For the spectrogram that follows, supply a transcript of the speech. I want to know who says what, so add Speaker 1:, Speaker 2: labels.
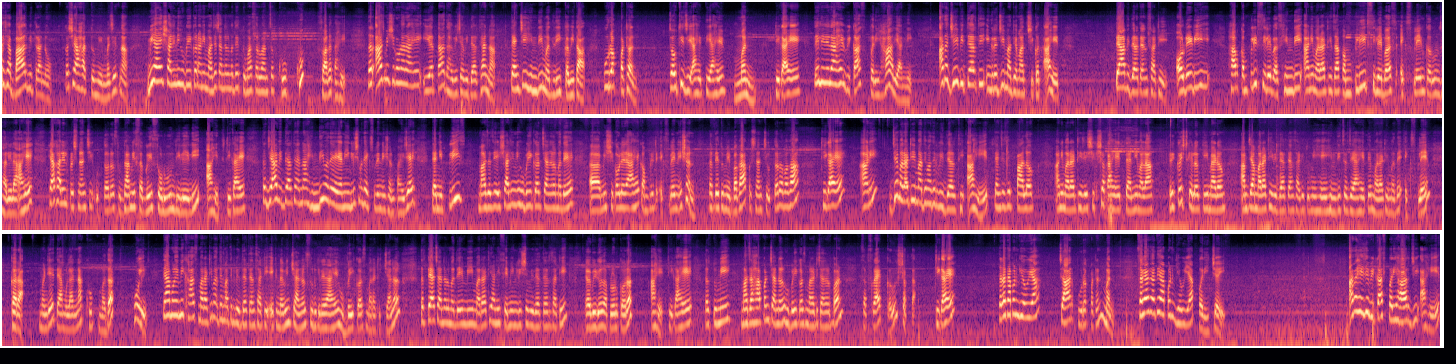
Speaker 1: माझ्या बालमित्रांनो कसे आहात तुम्ही? मजेत ना? मी आहे शालिनी हुबळीकर आणि माझ्या चॅनलमध्ये तुम्हा सर्वांचं खूप खूप स्वागत आहे. तर आज मी शिकवणार आहे इयत्ता दहावीच्या विद्यार्थ्यांना त्यांची हिंदीमधली कविता पूरक पठन चौथी जी आहे ती आहे मन. ठीक आहे? ते लिहिलेलं आहे विकास परिहार यांनी. आता जे विद्यार्थी इंग्रजी माध्यमात शिकत आहेत त्या विद्यार्थ्यांसाठी ऑलरेडी हा कंप्लीट सिलेबस हिंदी आणि मराठीचा कंप्लीट सिलेबस एक्सप्लेन करून झालेला आहे. ह्या खालील प्रश्नांची उत्तरंसुद्धा मी सगळी सोडवून दिलेली आहेत. ठीक आहे? तर ज्या विद्यार्थ्यांना हिंदीमध्ये आणि इंग्लिशमध्ये एक्सप्लेनेशन पाहिजे त्यांनी प्लीज माझं जे शालिनी हुबळीकर चॅनलमध्ये मी शिकवलेलं आहे कंप्लीट एक्सप्लेनेशन तर ते तुम्ही बघा प्रश्नांची उत्तरं बघा. ठीक आहे? आणि जे मराठी माध्यमातील विद्यार्थी आहेत त्यांचे जे पालक आणि मराठी जे शिक्षक आहेत त्यांनी मला रिक्वेस्ट केलं की मॅडम आमच्या मराठी विद्यार्थ्यांसाठी तुम्ही हे हिंदीचं जे आहे ते मराठीमध्ये एक्सप्लेन करा. म्हणजे त्या मुलांना खूप मदत होईल. त्यामुळे मी खास मराठी माध्यमातील विद्यार्थ्यांसाठी एक नवीन चॅनल सुरू केलेलं आहे हुबईकर्स मराठी चॅनल तर त्या चॅनलमध्ये मी मराठी आणि सेमी इंग्लिशच्या विद्यार्थ्यांसाठी व्हिडिओज अपलोड करत आहे. ठीक आहे? तर तुम्ही माझा हा पण चॅनल हुबईकर्स मराठी चॅनल पण सबस्क्राईब करू शकता. ठीक आहे? तर आता आपण घेऊया चार पूरक पठण मन. सगळ्यात आधी आपण घेऊया परिचय. आता हे जे विकास परिहार जी आहेत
